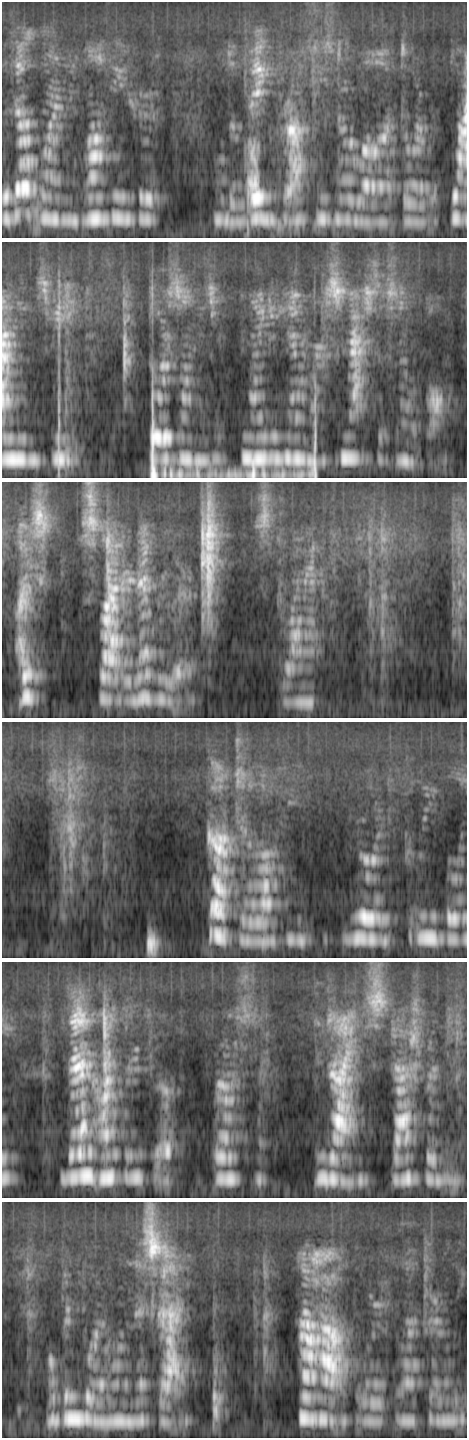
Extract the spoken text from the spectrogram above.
Without warning, Laufey hurled a big frosty snowball at Thor with blinding speed. Thor swung his mighty hammer smashed the snowball. Ice splattered everywhere. Gotcha, Laufey roared gleefully. Then all three frost giants dashed for the open portal in the sky. Ha ha, Thor laughed heartily.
